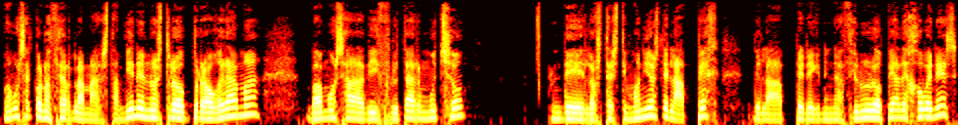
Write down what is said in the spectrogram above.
Vamos a conocerla más. También en nuestro programa vamos a disfrutar mucho de los testimonios de la PEG, de la Peregrinación Europea de Jóvenes,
